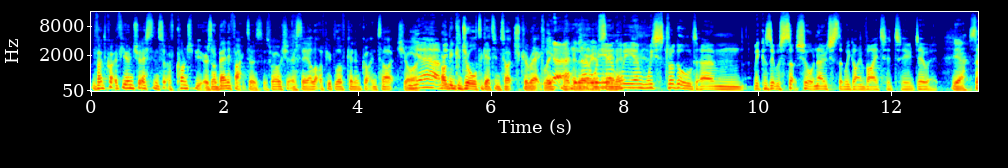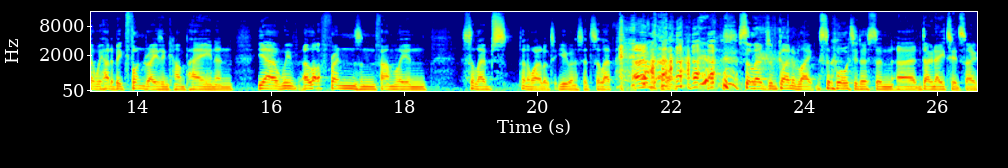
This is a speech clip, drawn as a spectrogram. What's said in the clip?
You've had quite a few interesting sort of contributors or benefactors as well, should I say? A lot of people have kind of got in touch or, yeah, mean, been cajoled to get in touch correctly. Yeah, maybe no, we, um, we, um, we struggled um, because it was such short notice that we got invited to do it. Yeah. So we had a big fundraising campaign and yeah, we've a lot of friends and family and celebs don't know why I looked at you when I said celeb. Um, celebs have kind of like supported us and uh, donated, so yeah,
